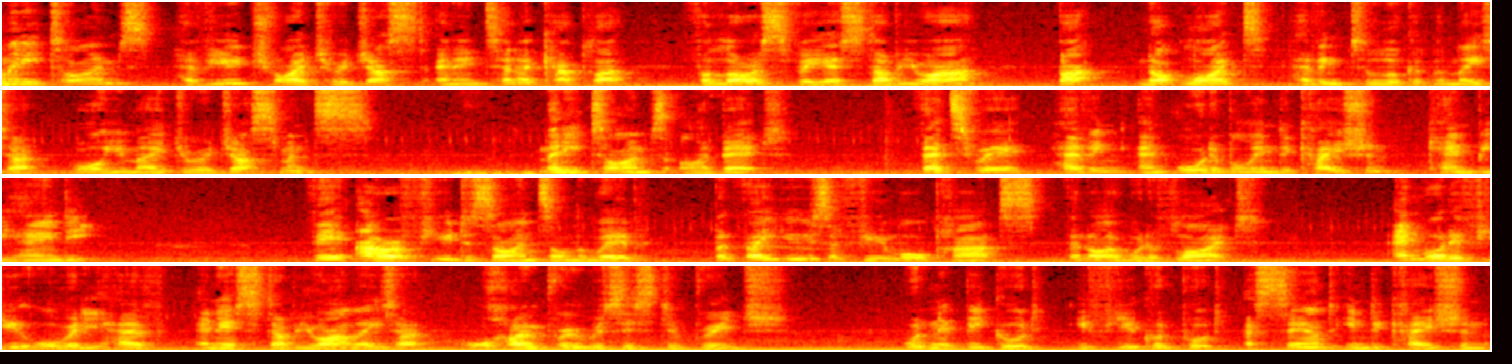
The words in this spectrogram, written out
many times have you tried to adjust an antenna coupler for Loris VSWR but not liked having to look at the meter while you made your adjustments? Many times, I bet. That's where having an audible indication can be handy. There are a few designs on the web, but they use a few more parts than I would have liked. And what if you already have an SWR meter or homebrew resistive bridge? Wouldn't it be good if you could put a sound indication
